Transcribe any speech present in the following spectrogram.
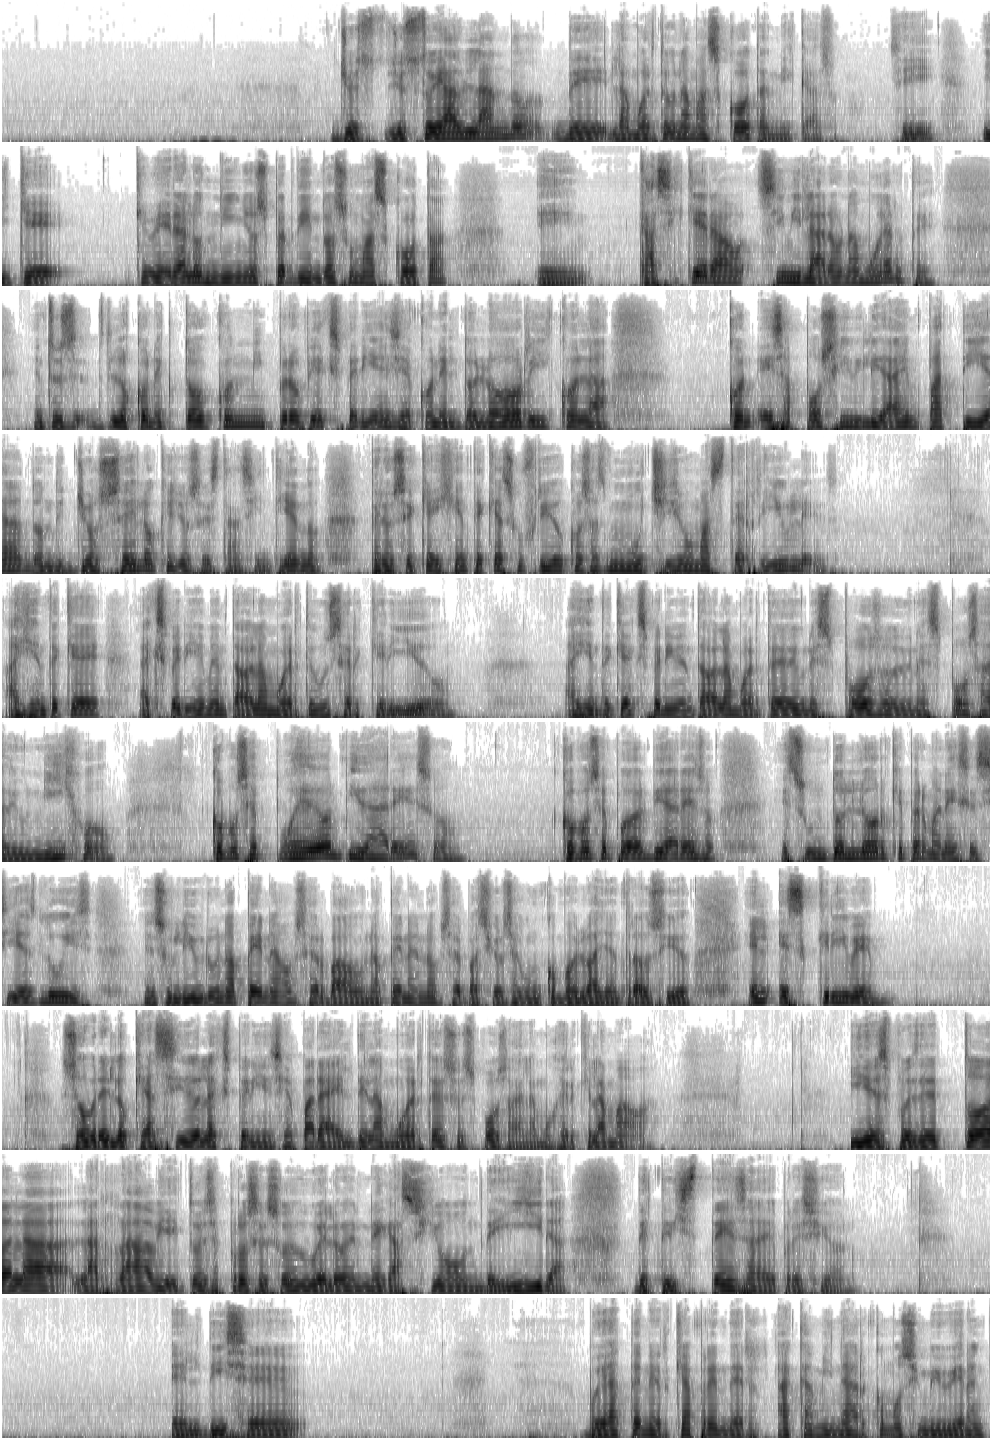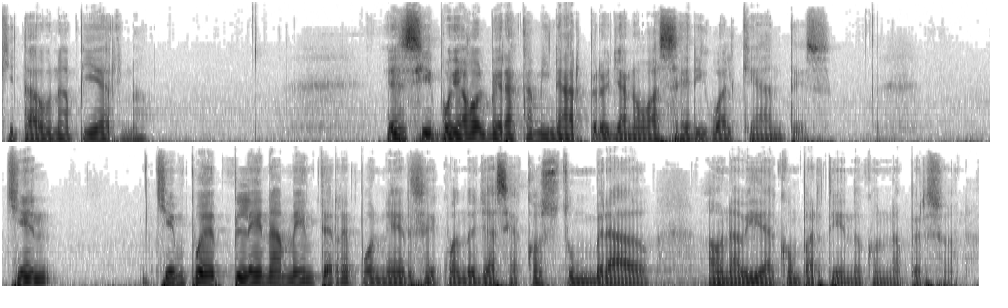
Yo, estoy hablando de la muerte de una mascota en mi caso, ¿sí? Y que, que ver a los niños perdiendo a su mascota eh, casi que era similar a una muerte. Entonces lo conectó con mi propia experiencia, con el dolor y con la con esa posibilidad de empatía donde yo sé lo que ellos están sintiendo, pero sé que hay gente que ha sufrido cosas muchísimo más terribles. Hay gente que ha experimentado la muerte de un ser querido. Hay gente que ha experimentado la muerte de un esposo, de una esposa, de un hijo. ¿Cómo se puede olvidar eso? ¿Cómo se puede olvidar eso? Es un dolor que permanece. Si es Luis, en su libro Una pena observada, una pena en observación, según como lo hayan traducido, él escribe sobre lo que ha sido la experiencia para él de la muerte de su esposa, de la mujer que la amaba. Y después de toda la, rabia y todo ese proceso de duelo, de negación, de ira, de tristeza, de depresión, él dice, voy a tener que aprender a caminar como si me hubieran quitado una pierna. Es decir, voy a volver a caminar, pero ya no va a ser igual que antes. ¿Quién, quién puede plenamente reponerse cuando ya se ha acostumbrado a una vida compartiendo con una persona.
